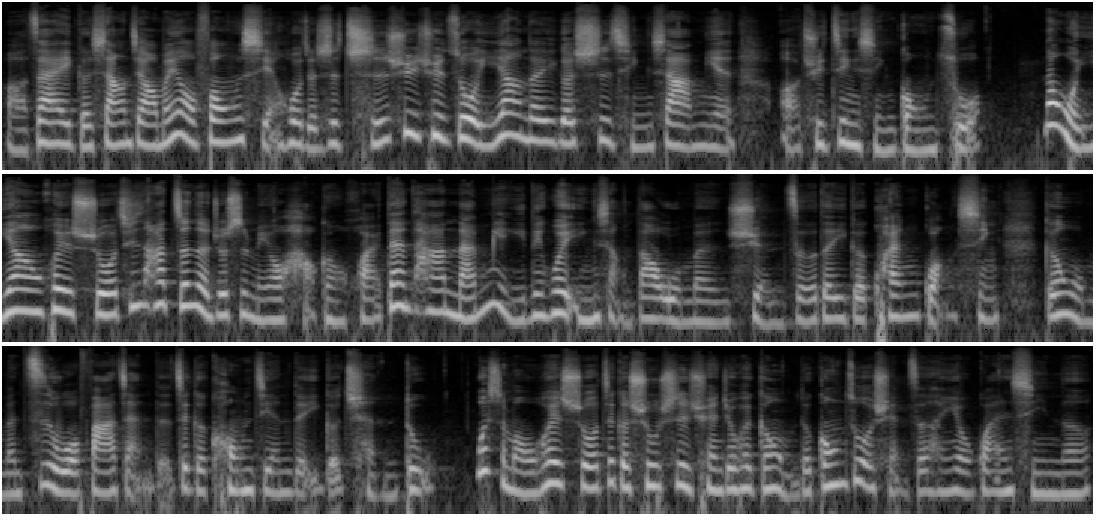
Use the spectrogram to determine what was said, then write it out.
啊、在一个相较没有风险或者是持续去做一样的一个事情下面，呃，去进行工作。那我一样会说，其实他真的就是没有好跟坏，但他难免一定会影响到我们选择的一个宽广性，跟我们自我发展的这个空间的一个程度。为什么我会说这个舒适圈就会跟我们的工作选择很有关系呢？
